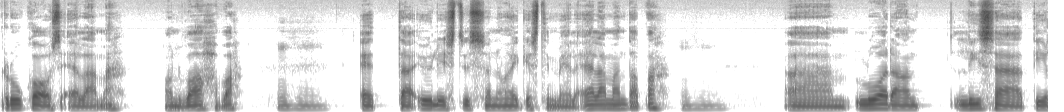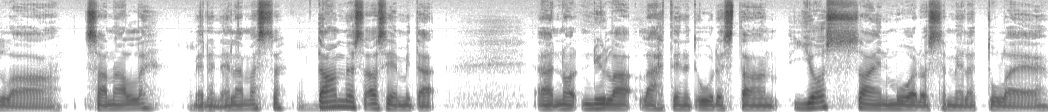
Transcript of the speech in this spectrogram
rukouselämä on vahva, mm-hmm. että ylistys on oikeasti meille elämäntapa. Mm-hmm. Um, luodaan lisää tilaa sanalle meidän elämässä. Mm-hmm. Tämä on myös asia, mitä no, Nyla lähtee nyt uudestaan. Jossain muodossa meille tulee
